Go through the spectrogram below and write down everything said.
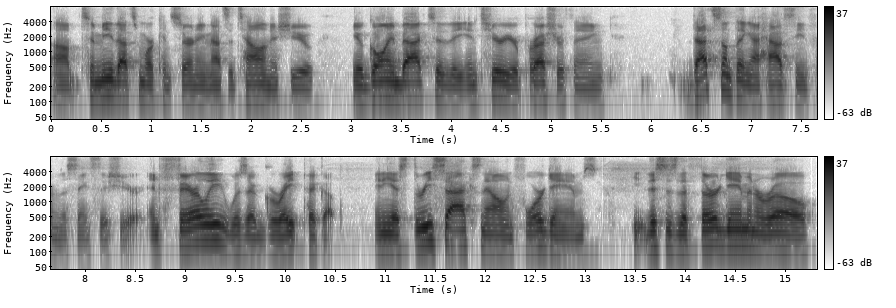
Um, to me, that's more concerning. That's a talent issue. You know, going back to the interior pressure thing, that's something I have seen from the Saints this year. And Fairley was a great pickup, and he has three sacks now in four games. He, this is the third game in a row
